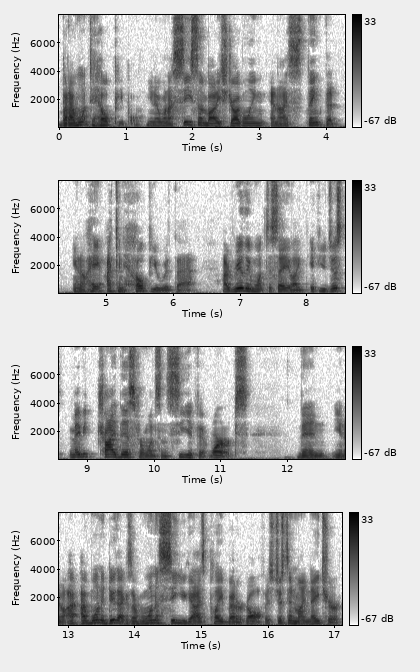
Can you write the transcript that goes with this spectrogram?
but I want to help people. You know, when I see somebody struggling and I think that you know, hey, I can help you with that. I really want to say like if you just maybe try this for once and see if it works then you know I, I want to do that because I want to see you guys play better golf. It's just in my nature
